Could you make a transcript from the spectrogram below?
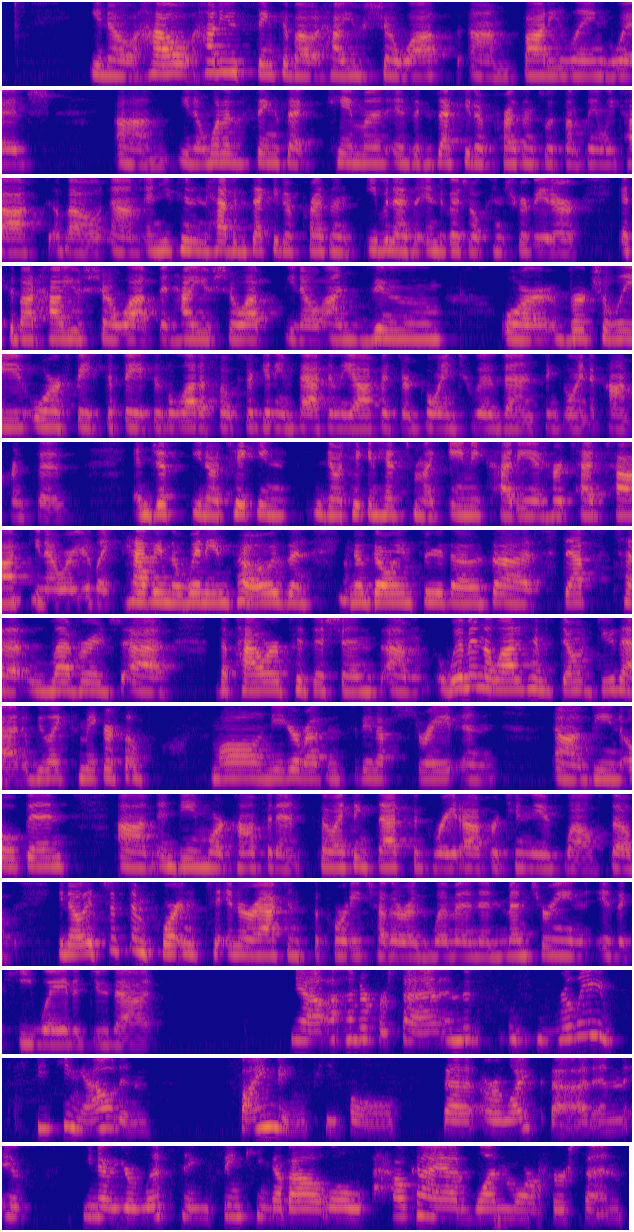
you know how how do you think about how you show up, um, body language. Um, you know, one of the things that came in is executive presence was something we talked about. Um, and you can have executive presence even as an individual contributor. It's about how you show up and how you show up, you know, on Zoom or virtually or face to face as a lot of folks are getting back in the office or going to events and going to conferences. And just you know taking you know taking hints from like amy cuddy and her ted talk you know where you're like having the winning pose and you know going through those uh, steps to leverage uh, the power positions. Um, women a lot of times don't do that. We like to make ourselves small and meager rather than sitting up straight and uh, being open um, and being more confident. So I think that's a great opportunity as well. So, you know, it's just important to interact and support each other as women, and mentoring is a key way to do that. Yeah, 100%. And it's really seeking out and finding people that are like that. And if, you know, you're listening, thinking about, well, how can I add one more person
